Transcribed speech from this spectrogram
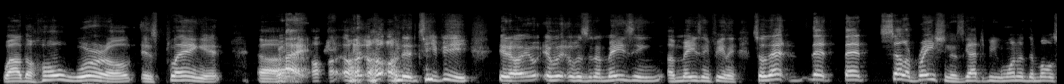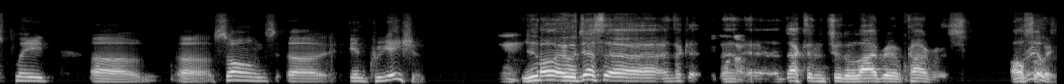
while the whole world is playing it uh, right. on, on, the TV. You know, it, it, was an amazing, amazing feeling. So that that that celebration has got to be one of the most played uh, uh, songs uh, in creation. Mm. You know, it was just uh, inducted into the Library of Congress. Also, really?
